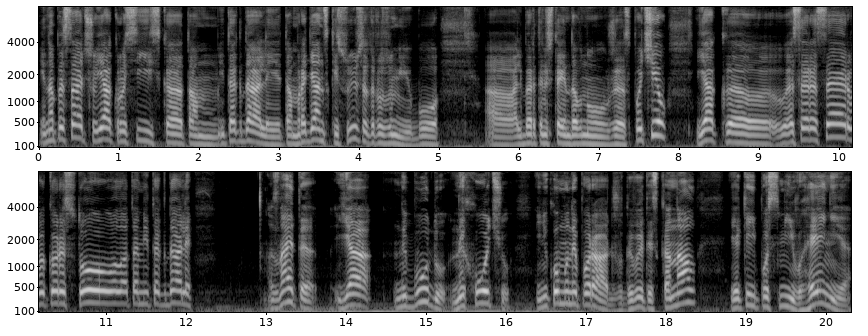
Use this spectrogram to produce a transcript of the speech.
і написати, що як російська там і так далі, там Радянський Союз, я розумію, бо Альберт Ейнштейн давно вже спочив, як е, СРСР використовувала там і так далі. Знаєте, я не буду, не хочу і нікому не пораджу дивитись канал, який посмів генія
